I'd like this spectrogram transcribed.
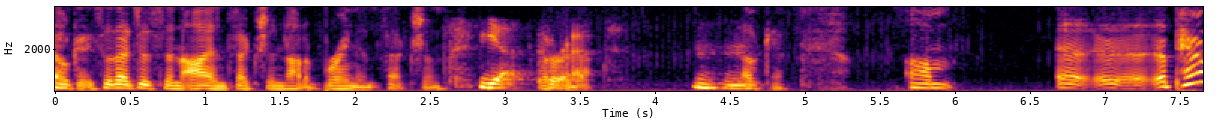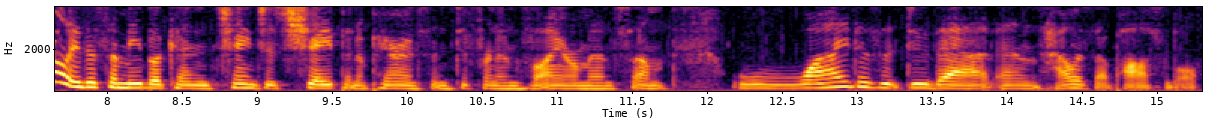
Okay, so that's just an eye infection, not a brain infection. Yes, correct. Mm-hmm. Okay. Uh, uh, apparently, this amoeba can change its shape and appearance in different environments. Um, why does it do that, and how is that possible?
